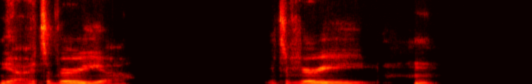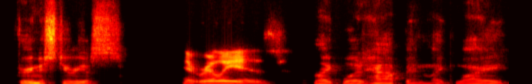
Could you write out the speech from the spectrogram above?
yeah it's a very uh it's a very hmm, very mysterious. It really is. Like what happened? Like why?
